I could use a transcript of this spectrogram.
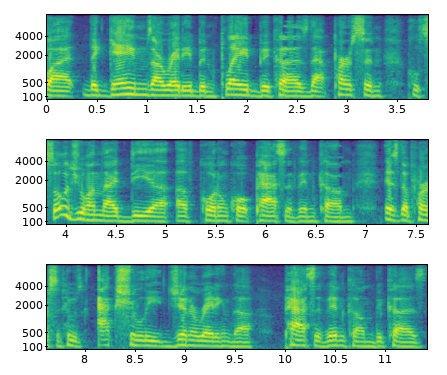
But the game's already been played because that person who sold you on the idea of quote unquote passive income is the person who's actually generating the passive income because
